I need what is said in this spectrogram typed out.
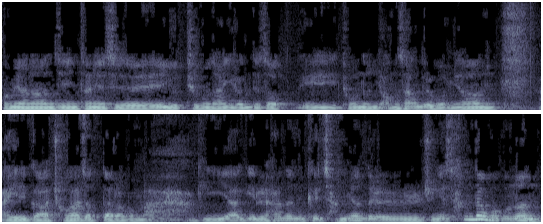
보면은 이제 인터넷에 유튜브나 이런 데서 이 도는 영상들 보면 아이가 좋아졌다라고 막 이야기를 하는 그 장면들 중에 상당 부분은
